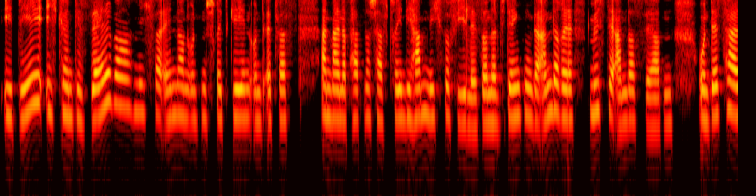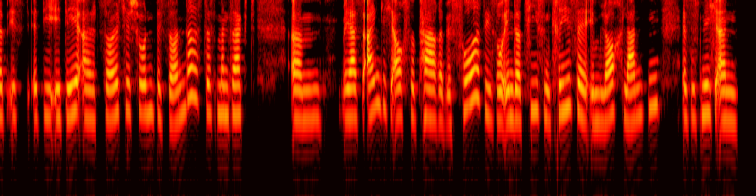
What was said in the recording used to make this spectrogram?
Idee, ich könnte selber mich verändern und einen Schritt gehen und etwas an meiner Partnerschaft drehen, die haben nicht so viele, sondern die denken, der andere müsste anders werden. Und deshalb ist die Idee als solche schon besonders, dass man sagt, ähm, ja, ist eigentlich auch für Paare, bevor sie so in der tiefen Krise im Loch landen. Es ist nicht ein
